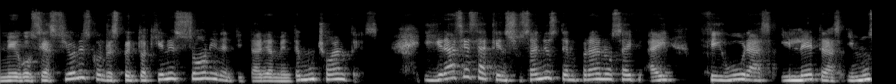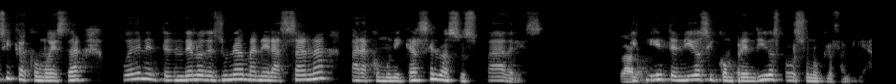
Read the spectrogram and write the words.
negociaciones con respecto a quiénes son identitariamente mucho antes. Y gracias a que en sus años tempranos hay, hay figuras y letras y música como esta, pueden entenderlo desde una manera sana para comunicárselo a sus padres. Y entendidos y comprendidos por su núcleo familiar.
